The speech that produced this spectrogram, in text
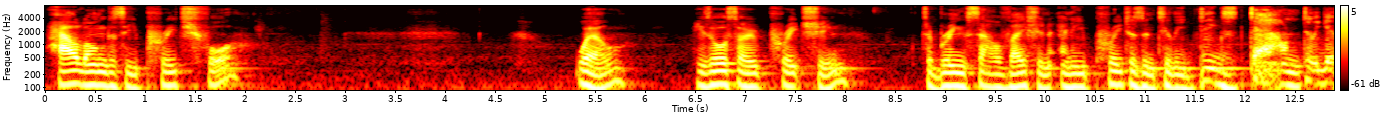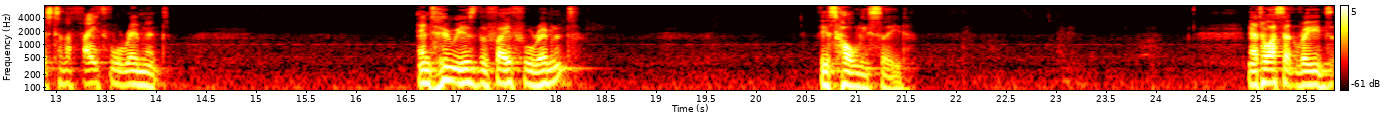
How long does he preach for? Well, he's also preaching to bring salvation, and he preaches until he digs down, until he gets to the faithful remnant. And who is the faithful remnant? This holy seed. Now, to us, that reads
